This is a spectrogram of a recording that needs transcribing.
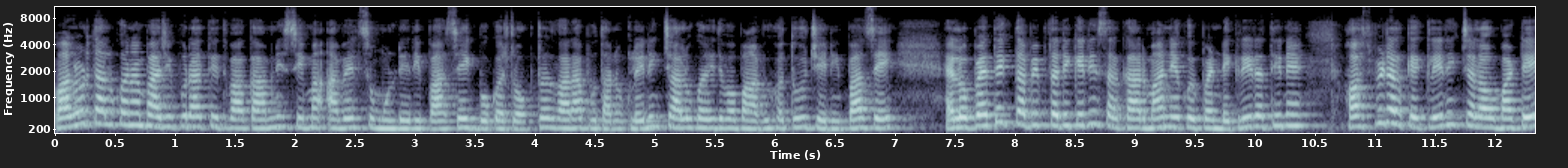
વાલોડ તાલુકાના બાજીપુરા તેતવા ગામની સીમા આવેલ સુમુલ ડેરી પાસે એક બોગસ ડોક્ટર દ્વારા પોતાનું ક્લિનિક ચાલુ કરી દેવામાં આવ્યું હતું, જેની પાસે એલોપેથિક તબીબ તરીકેની સરકાર માન્ય કોઈપણ ડિગ્રી રથીને હોસ્પિટલ કે ક્લિનિક ચલાવવા માટે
